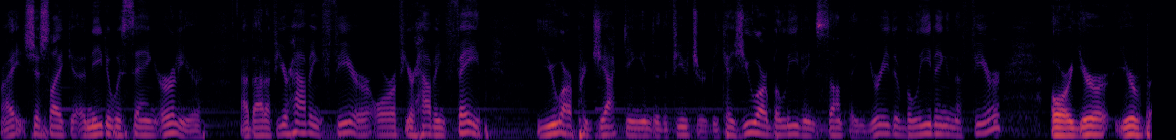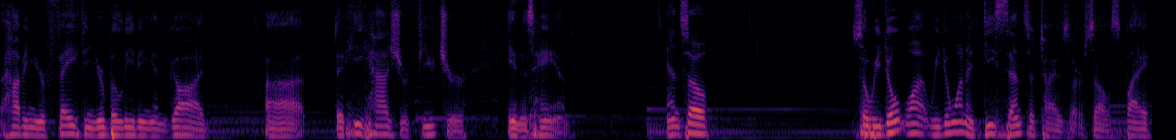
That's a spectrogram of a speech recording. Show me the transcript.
Right? It's just like Anita was saying earlier about if you're having fear or if you're having faith, you are projecting into the future because you are believing something. You're either believing in the fear or you're, you're having your faith and you're believing in God uh, that He has your future in His hand. And so, so we don't want we don't want to desensitize ourselves by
